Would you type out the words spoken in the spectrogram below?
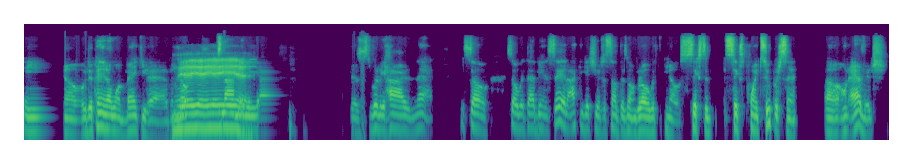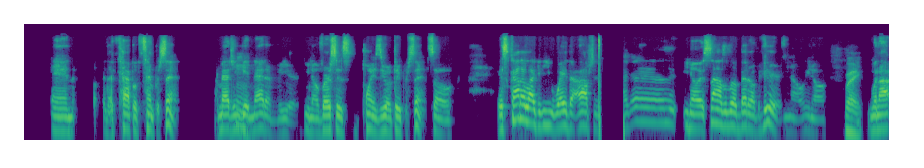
And you know, depending on what bank you have, and Yeah, no- yeah, yeah, it's not yeah. many. It's really higher than that. So so with that being said, I can get you into something that's going to grow with you know six to six point two percent uh, on average, and the cap of ten percent. Imagine Hmm. getting that every year, you know, versus 0.03 percent. So it's kind of like if you weigh the options, like eh, you know, it sounds a little better over here, you know, you know Right. when I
